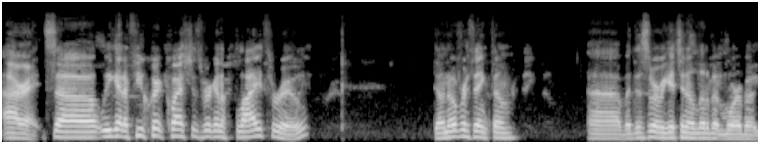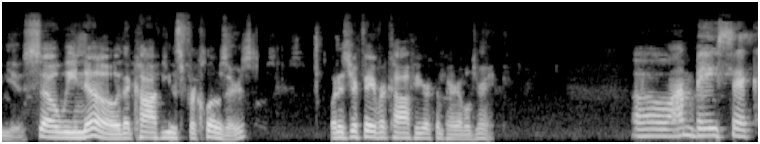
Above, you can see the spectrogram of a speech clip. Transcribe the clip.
All right. So we got a few quick questions we're going to fly through. Don't overthink them. Uh, but this is where we get to know a little bit more about you. So we know that coffee is for closers. What is your favorite coffee or comparable drink? Oh, I'm basic.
